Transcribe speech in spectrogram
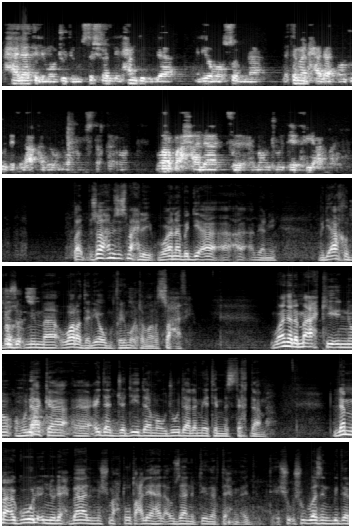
والحالات اللي موجودة في المستشفى اللي الحمد لله اليوم وصلنا لثمان حالات موجودة في العقبة وامورها مستقرة وأربع حالات موجودة في عمان. طيب أستاذ حمزة اسمح لي وأنا بدي يعني بدي آخذ جزء مما ورد اليوم في المؤتمر الصحفي. وأنا لما أحكي إنه هناك. عدد جديدة موجودة لم يتم استخدامها. لما أقول إنه الحبال مش محطوط عليها الأوزان بتقدر تحمل شو شو الوزن بتقدر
